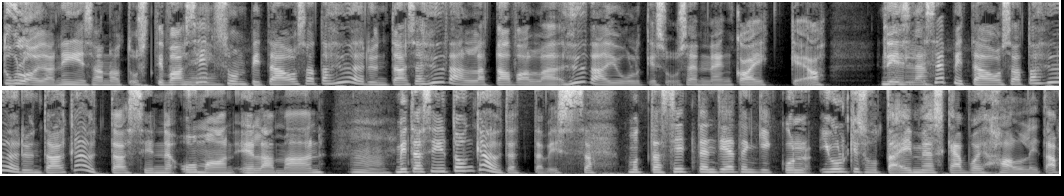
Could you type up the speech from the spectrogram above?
tuloja niin sanotusti, vaan niin. sit sun pitää osata hyödyntää se hyvällä tavalla hyvä julkisuus ennen kaikkea. Niin Kyllä. se pitää osata hyödyntää ja käyttää sinne omaan elämään, mm. mitä siitä on käytettävissä. Mutta sitten tietenkin, kun julkisuutta ei myöskään voi hallita.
